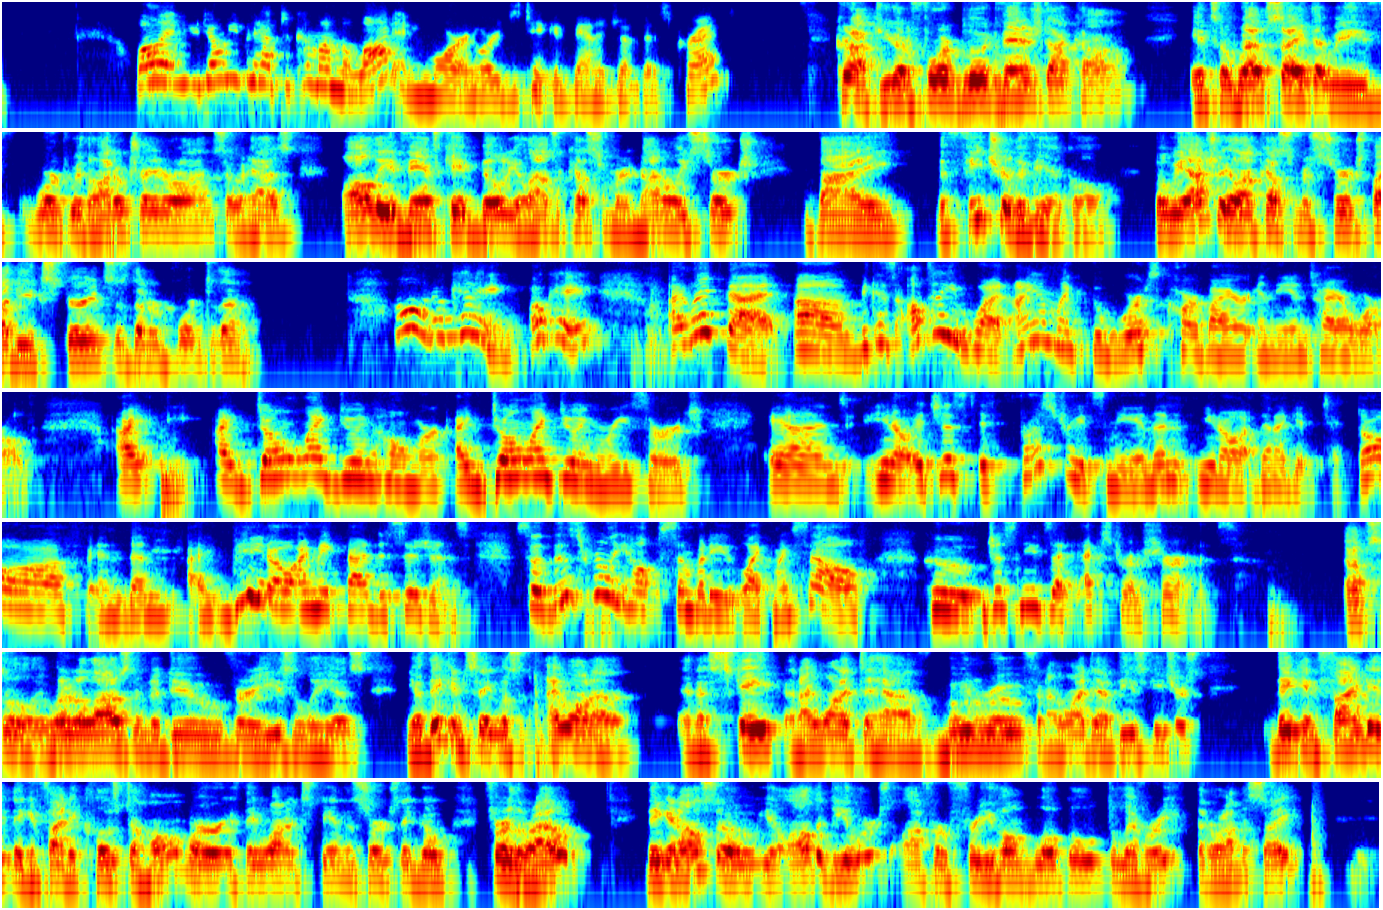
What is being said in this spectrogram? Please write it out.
Well, and you don't even have to come on the lot anymore in order to take advantage of this, correct? Correct. You go to FordBlueAdvantage.com. It's a website that we've worked with Auto Trader on, so it has all the advanced capability allows a customer to not only search by the feature of the vehicle, but we actually allow customers to search by the experiences that are important to them. Oh, no kidding. Okay. I like that um, because I'll tell you what, I am like the worst car buyer in the entire world. I I don't like doing homework. I don't like doing research and you know it just it frustrates me. And then you know then i get ticked off and then i you know i make bad decisions. So this really helps somebody like myself who just needs that extra assurance. Absolutely. What it allows them to do very easily is you know they can say listen i want a an escape and i want it to have moonroof and i want it to have these features. They can find it. They can find it close to home or if they want to expand the search they can go further out they can also, you know, all the dealers offer free home local delivery that are on the site,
